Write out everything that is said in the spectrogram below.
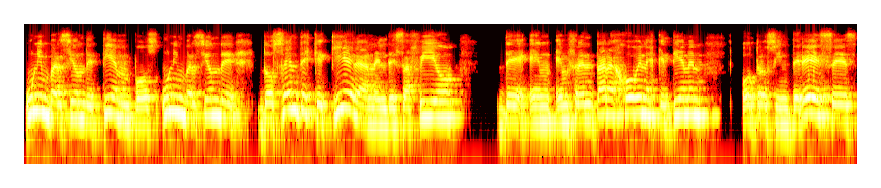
una inversión de tiempos, una inversión de docentes que quieran el desafío de enfrentar a jóvenes que tienen otros intereses,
